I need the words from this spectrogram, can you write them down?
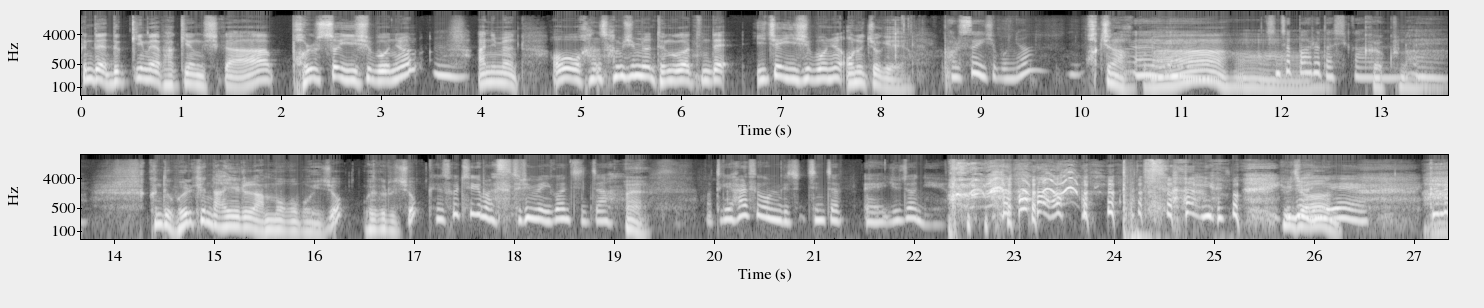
근데 느낌의 박기영 씨가 벌써 25년? 음, 아니면, 어, 한 30년 된 것 같은데, 이제 25년 어느 쪽이에요? 벌써 25년? 확 지나갔구나. 네. 어. 진짜 빠르다 시간. 그렇구나. 네. 근데 왜 이렇게 나이를 안 먹어 보이죠? 왜 그러죠? 그 솔직히 말씀드리면 이건 진짜 네. 어떻게 할 수가 없는 게 지- 진짜 예, 유전이에요. 유전. 유전. 예. 근데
